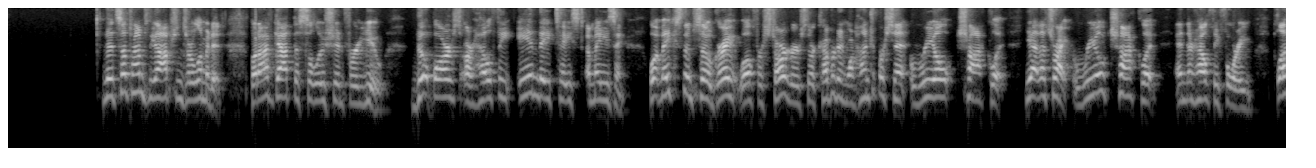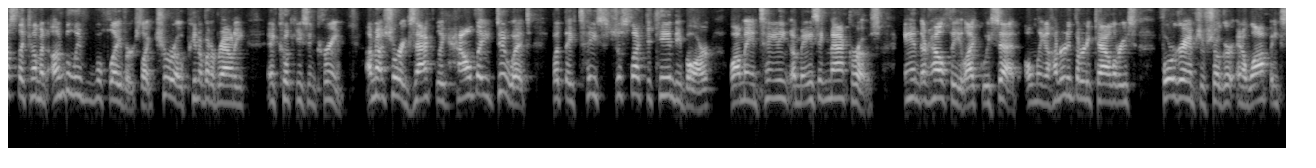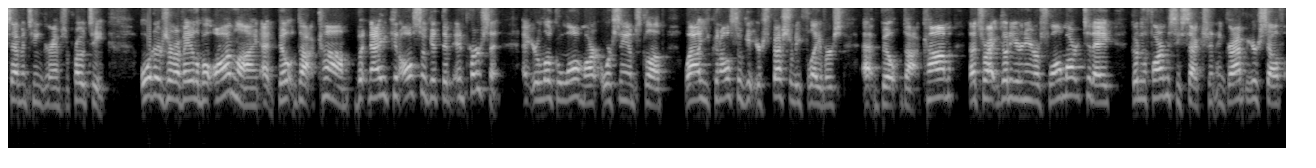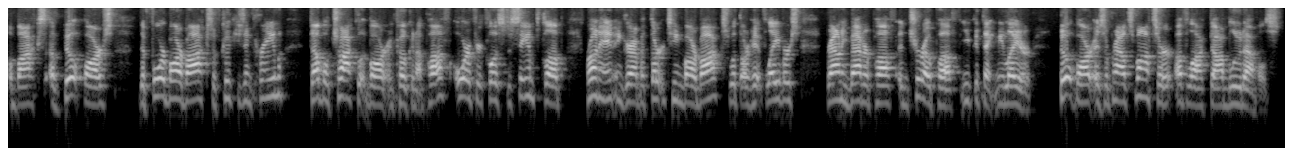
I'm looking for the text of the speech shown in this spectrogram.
then sometimes the options are limited. But I've got the solution for you. Built Bars are healthy and they taste amazing. What makes them so great? Well, for starters, they're covered in 100% real chocolate. Yeah, that's right. Real chocolate, and they're healthy for you. Plus, they come in unbelievable flavors like churro, peanut butter brownie, and cookies and cream. I'm not sure exactly how they do it, but they taste just like a candy bar while maintaining amazing macros. And they're healthy, like we said, only 130 calories, 4 grams of sugar, and a whopping 17 grams of protein. Orders are available online at built.com, but now you can also get them in person at your local Walmart or Sam's Club. While you can also get your specialty flavors at built.com. That's right. Go to your nearest Walmart today, go to the pharmacy section and grab yourself a box of built bars, the four bar box of cookies and cream, double chocolate bar, and coconut puff. Or if you're close to Sam's Club, run in and grab a 13 bar box with our hit flavors, brownie batter puff, and churro puff. You can thank me later. Built Bar is a proud sponsor of Locked On Blue Devils.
